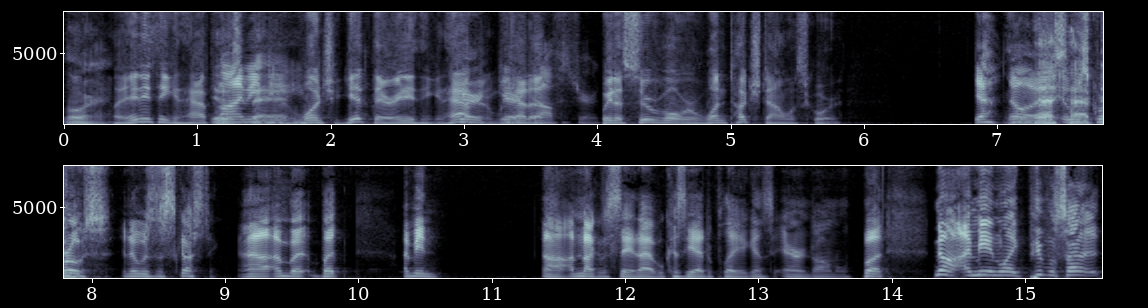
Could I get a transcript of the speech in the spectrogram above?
Lord. Like anything can happen. It was I mean, bad. and once you get there, anything can happen. Jared, we Jared had a Goff is Jared. we had a Super Bowl where one touchdown was scored. Yeah, no, Well, it, it was happened. gross and it was disgusting. Uh, but but I mean, uh, I'm not going to say that because he had to play against Aaron Donald. But no, I mean, like people said,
